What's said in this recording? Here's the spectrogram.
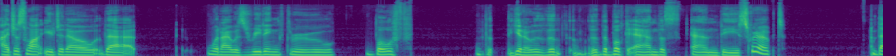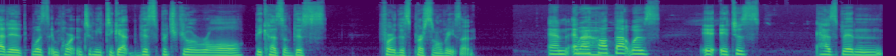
I just want you to know that when I was reading through both, the, you know, the, the the book and the and the script, that it was important to me to get this particular role because of this, for this personal reason." And and I thought that was, it, it just has been,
